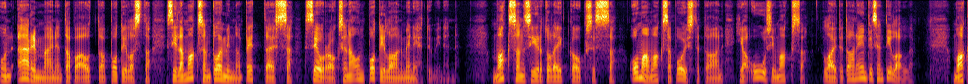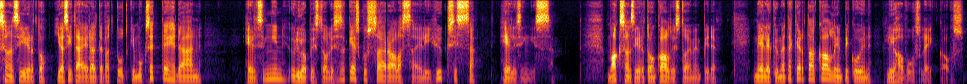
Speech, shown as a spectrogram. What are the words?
on äärimmäinen tapa auttaa potilasta, sillä maksan toiminnan pettäessä seurauksena on potilaan menehtyminen. Maksan siirtoleikkauksessa oma maksa poistetaan ja uusi maksa laitetaan entisen tilalle. Maksan siirto ja sitä edeltävät tutkimukset tehdään Helsingin yliopistollisessa keskussairaalassa eli Hyksissä Helsingissä. Maksansiirto on kallis toimenpide, 40 kertaa kalliimpi kuin lihavuusleikkaus.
